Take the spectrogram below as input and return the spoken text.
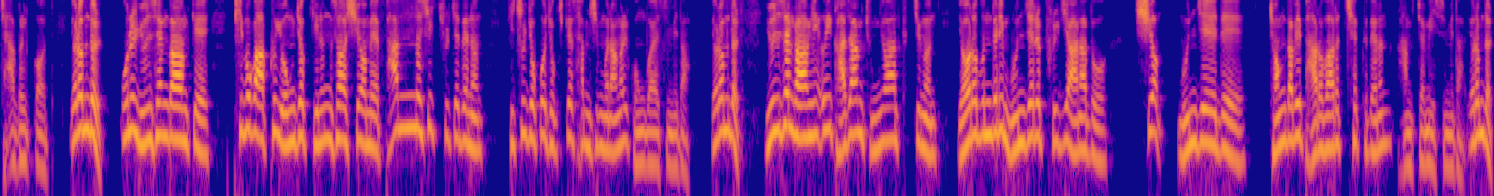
작을 것. 여러분들 오늘 윤생과 함께 피복 아크 용접 기능사 시험에 반드시 출제되는 기출족보 족집계 30문항을 공부하였습니다. 여러분들 윤생 강의의 가장 중요한 특징은 여러분들이 문제를 풀지 않아도 시험 문제에 대해 정답이 바로바로 체크되는 강점이 있습니다. 여러분들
